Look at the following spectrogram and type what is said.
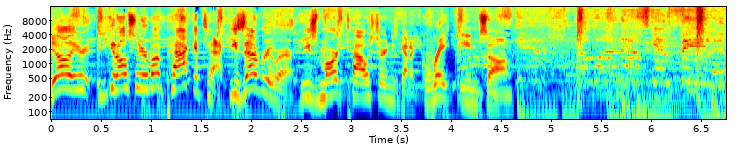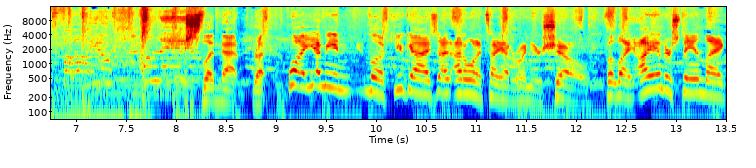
You're- you can also hear him on Pack Attack. He's everywhere. He's Mark Tauscher, and he's got a great theme song. Just letting that. Re- Well, I mean, look, you guys, I, I don't want to tell you how to run your show, but like, I understand like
